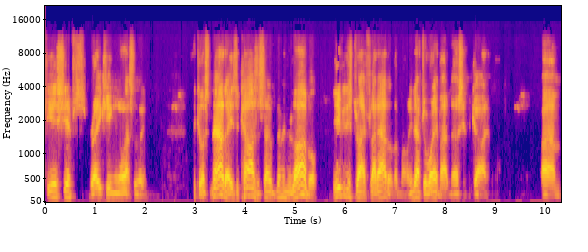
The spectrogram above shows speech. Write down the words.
gear shifts, braking, and all that sort of thing. Because nowadays the cars are so blooming reliable, you can just drive flat out at the moment. You don't have to worry about nursing the car anymore. Um,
